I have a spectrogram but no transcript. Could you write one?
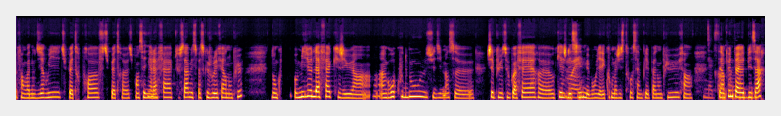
enfin, on va nous dire oui, tu peux être prof, tu peux être, tu peux enseigner à la mmh. fac, tout ça, mais c'est pas ce que je voulais faire non plus. Donc au milieu de la fac, j'ai eu un, gros coup de mou. Je me suis dit, mince, euh, je sais plus du tout quoi faire. Euh, ok, je dessine, mais bon, il y a les cours magistraux, ça me plaît pas non plus. Enfin, c'était un peu une période bizarre.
